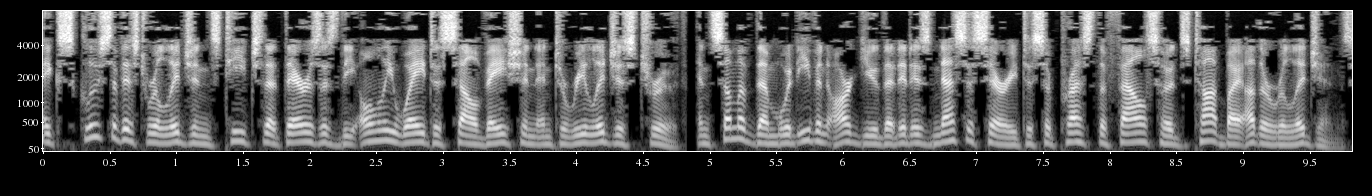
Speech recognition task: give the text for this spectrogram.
Exclusivist religions teach that theirs is the only way to salvation and to religious truth, and some of them would even argue that it is necessary to suppress the falsehoods taught by other religions.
